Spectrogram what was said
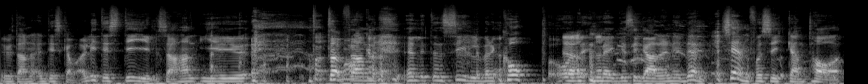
Utan det ska vara lite stil, så han ger ju... tar fram en liten silverkopp och lä- lägger cigarren i den. Sen får Sickan ta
